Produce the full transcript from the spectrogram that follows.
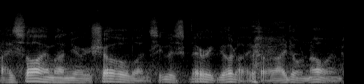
I saw him on your show once. He was very good, I thought. I don't know him.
